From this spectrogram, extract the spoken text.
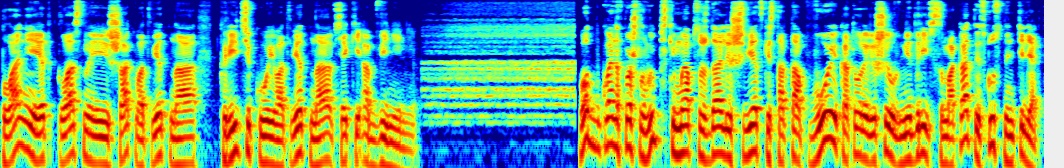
плане это классный шаг в ответ на критику и в ответ на всякие обвинения. Вот буквально в прошлом выпуске мы обсуждали шведский стартап Voi, который решил внедрить в самокаты искусственный интеллект.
